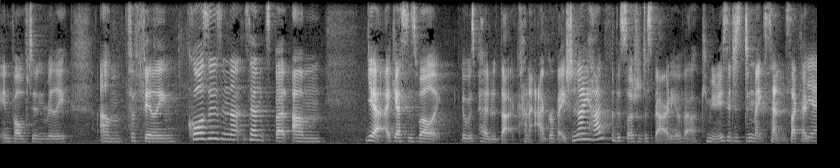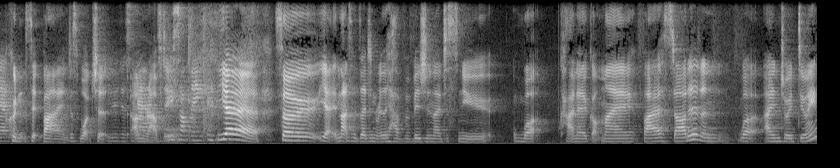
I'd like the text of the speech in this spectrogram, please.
involved in really um, fulfilling causes in that sense. But um, yeah, I guess as well, it, it was paired with that kind of aggravation I had for the social disparity of our communities. It just didn't make sense. Like I Yeah. couldn't sit by and just watch it you were just like, I have to unravel. do something? Yeah. So yeah, in that sense, I didn't really have a vision. I just knew what kind of got my fire started and what I enjoyed doing.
